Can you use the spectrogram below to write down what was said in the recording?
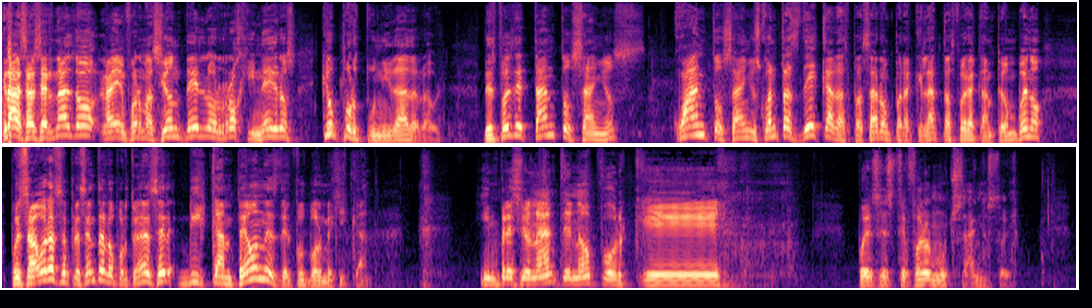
Gracias, Hernaldo. La información de los rojinegros. Qué oportunidad, Raúl. Después de tantos años, ¿cuántos años, cuántas décadas pasaron para que el Atlas fuera campeón? Bueno, pues ahora se presenta la oportunidad de ser bicampeones del fútbol mexicano. Impresionante, ¿no? Porque, pues, este, fueron muchos años, Toño.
